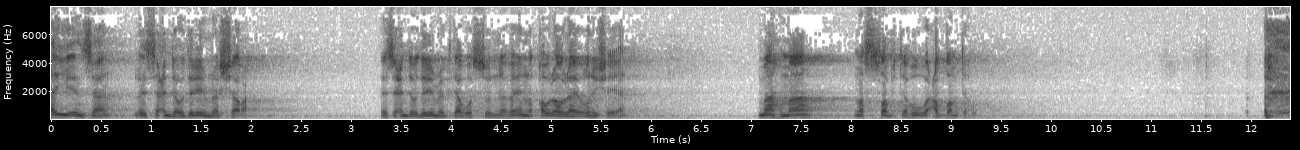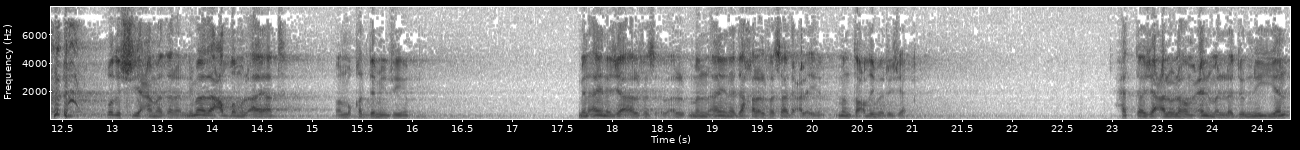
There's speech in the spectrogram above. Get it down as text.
أي إنسان ليس عنده دليل من الشرع ليس عنده دليل من الكتاب والسنة فإن قوله لا يغني شيئا. مهما نصبته وعظمته. خذ الشيعة مثلا. لماذا عظموا الآيات والمقدمين فيهم؟ من أين جاء. من أين دخل الفساد عليهم؟ من تعظيم الرجال. حتى جعلوا لهم علما لدنيا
